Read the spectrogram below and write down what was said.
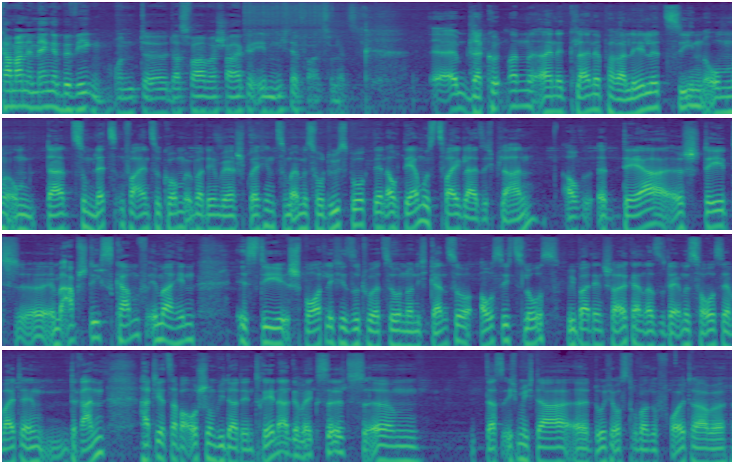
kann man eine Menge bewegen. Und äh, das war bei Schalke eben nicht der Fall zuletzt. Ähm, da könnte man eine kleine Parallele ziehen, um, um da zum letzten Verein zu kommen, über den wir sprechen, zum MSV Duisburg, denn auch der muss zweigleisig planen. Auch äh, der steht äh, im Abstiegskampf. Immerhin ist die sportliche Situation noch nicht ganz so aussichtslos wie bei den Schalkern. Also der MSV ist ja weiterhin dran, hat jetzt aber auch schon wieder den Trainer gewechselt. Ähm, dass ich mich da äh, durchaus drüber gefreut habe,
